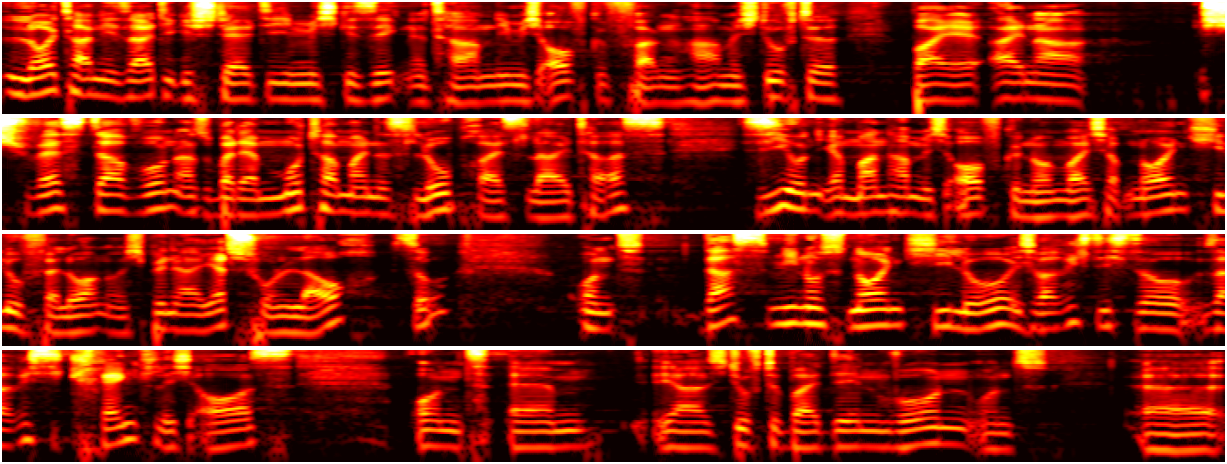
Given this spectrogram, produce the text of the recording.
Leute an die Seite gestellt, die mich gesegnet haben, die mich aufgefangen haben. Ich durfte bei einer Schwester wohnen, also bei der Mutter meines Lobpreisleiters. Sie und ihr Mann haben mich aufgenommen, weil ich habe neun Kilo verloren und ich bin ja jetzt schon Lauch, so. Und das minus neun Kilo, ich war richtig so, sah richtig kränklich aus. Und ähm, ja, ich durfte bei denen wohnen und äh,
